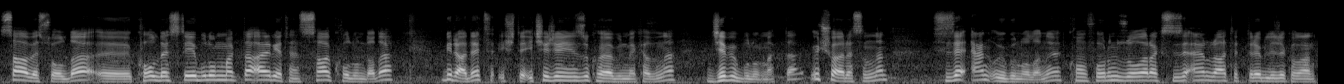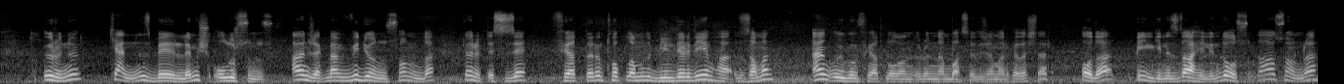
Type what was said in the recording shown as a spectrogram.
sağ ve solda e, kol desteği bulunmakta. Ayrıca sağ kolunda da bir adet işte içeceğinizi koyabilmek adına cebi bulunmakta. Üçü arasından size en uygun olanı, konforunuz olarak sizi en rahat ettirebilecek olan ürünü kendiniz belirlemiş olursunuz. Ancak ben videonun sonunda dönüp de size fiyatların toplamını bildirdiğim zaman en uygun fiyatlı olan üründen bahsedeceğim arkadaşlar. O da bilginiz dahilinde olsun. Daha sonra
